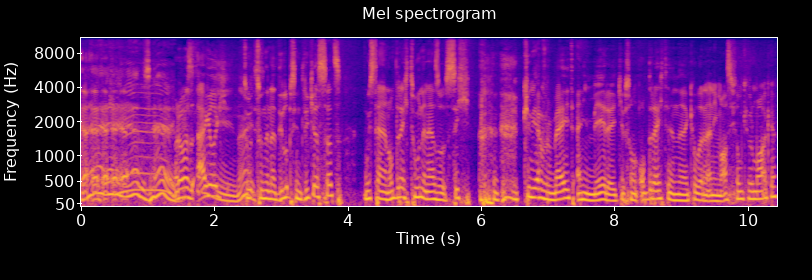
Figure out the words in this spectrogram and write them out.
ja, ja, ja, ja, ja. ja, dat is hij. Maar dat was eigenlijk. Nice. toen, toen de Nadil op Sint-Lucas zat, moest hij een opdracht doen en hij zo, zeg, kun jij voor mij iets animeren? Ik heb zo'n opdracht en ik wil daar een animatiefilmpje voor maken.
